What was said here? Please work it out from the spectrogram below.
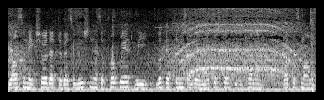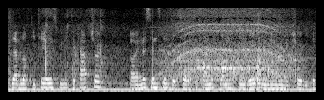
We also make sure that the resolution is appropriate. We look at things under a microscope. We determine what the smallest level of detail is we need to capture. Uh, in this instance, it's sort of the finest line of the engraving, and then we make sure we pick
